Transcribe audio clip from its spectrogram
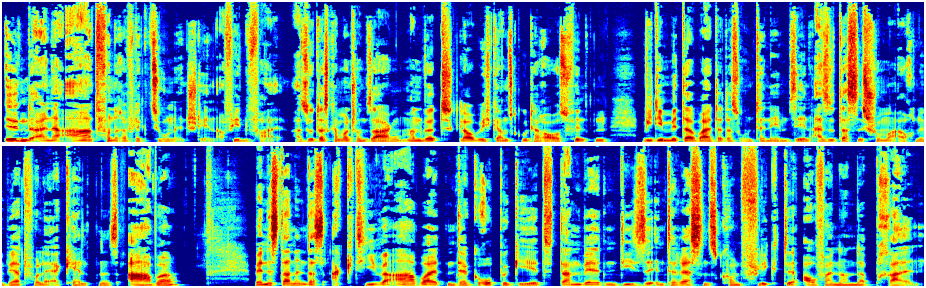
irgendeine Art von Reflexion entstehen, auf jeden Fall. Also das kann man schon sagen. Man wird, glaube ich, ganz gut herausfinden, wie die Mitarbeiter das Unternehmen sehen. Also das ist schon mal auch eine wertvolle Erkenntnis. Aber wenn es dann in das aktive Arbeiten der Gruppe geht, dann werden diese Interessenskonflikte aufeinander prallen.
